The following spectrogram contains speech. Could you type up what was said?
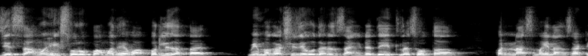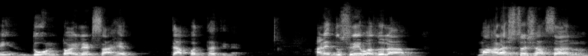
जे सामूहिक स्वरूपामध्ये वापरली जातात. मी मगाशी जे उदाहरण सांगितलं ते इथलंच होतं. पन्नास महिलांसाठी दोन टॉयलेट्स आहेत त्या पद्धतीने. आणि दुसरी बाजूला महाराष्ट्र शासन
